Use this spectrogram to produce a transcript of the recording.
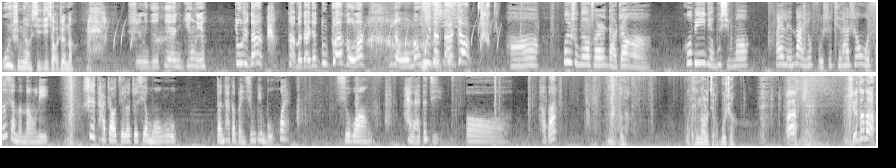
为什么要袭击小镇呢？是那个黑暗精灵，就是他，他把大家都抓走了，让我们为他打仗。啊？为什么要抓人打仗啊？和平一点不行吗？艾琳娜有腐蚀其他生物思想的能力，是她召集了这些魔物，但她的本性并不坏，希望还来得及。哦。好吧，等等，我听到了脚步声。哎，谁在那？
